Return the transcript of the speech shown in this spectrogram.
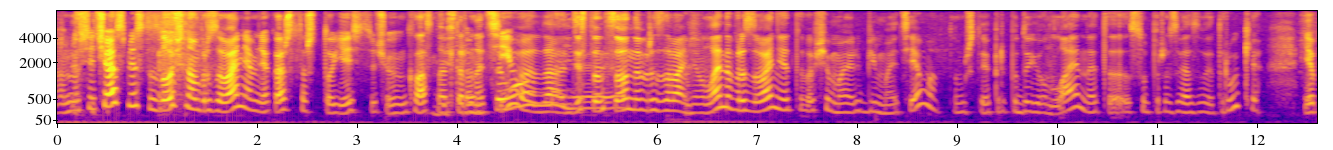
Ну, сейчас вместо заочного образования, мне кажется, что есть очень классная альтернатива, да, дистанционное образование. Онлайн-образование — это вообще моя любимая тема, потому что я преподаю онлайн, это супер развязывает руки. Я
